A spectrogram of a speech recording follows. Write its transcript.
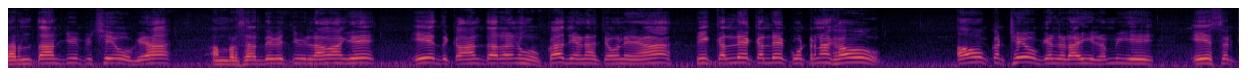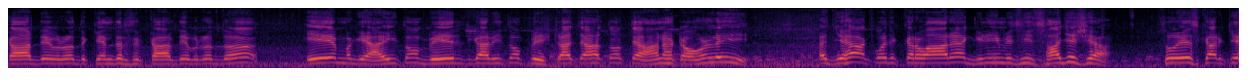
ਤਰਨਤਾਰਨ 'ਚ ਵੀ ਪਿੱਛੇ ਹੋ ਗਿਆ, ਅੰਮ੍ਰਿਤਸਰ ਦੇ ਵਿੱਚ ਵੀ ਲਾਵਾਂਗੇ। ਇਹ ਦੁਕਾਨਦਾਰਾਂ ਨੂੰ ਹੋਕਾ ਦੇਣਾ ਚਾਹੁੰਦੇ ਆ ਵੀ ਕੱਲੇ ਕੱਲੇ ਕੁੱਟ ਨਾ ਖਾਓ। ਆਓ ਇਕੱਠੇ ਹੋ ਕੇ ਲੜਾਈ ਰੰਭੀਏ। ਇਹ ਸਰਕਾਰ ਦੇ ਵਿਰੁੱਧ, ਕੇਂਦਰ ਸਰਕਾਰ ਦੇ ਵਿਰੁੱਧ ਇਹ ਮਹਿੰਗਾਈ ਤੋਂ, ਬੇਰੁਜ਼ਗਾਰੀ ਤੋਂ, ਭ੍ਰਿਸ਼ਟਾਚਾਰ ਤੋਂ ਧਿਆਨ ਹਟਾਉਣ ਲਈ ਅਜਿਹਾ ਕੁਝ ਕਰਵਾ ਰਿਹਾ ਗਿਣੀ ਮਿਸੀ ਸਾਜ਼ਿਸ਼ ਆ। ਸੋ ਇਸ ਕਰਕੇ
